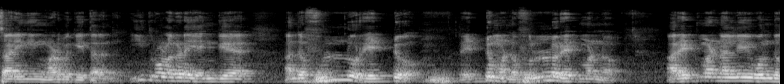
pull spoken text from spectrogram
ಸರ್ ಹಿಂಗೆ ಹಿಂಗೆ ಮಾಡ್ಬೇಕು ಈ ಥರ ಅಂತ. ಇದ್ರೊಳಗಡೆ ಹೆಂಗೆ, ಅಂದರೆ ಫುಲ್ಲು ರೆಡ್ಡು ರೆಡ್ ಮಣ್ಣು ಫುಲ್ಲು ರೆಡ್ ಮಣ್ಣು. ಆ ರೆಡ್ ಮಣ್ಣಲ್ಲಿ ಒಂದು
